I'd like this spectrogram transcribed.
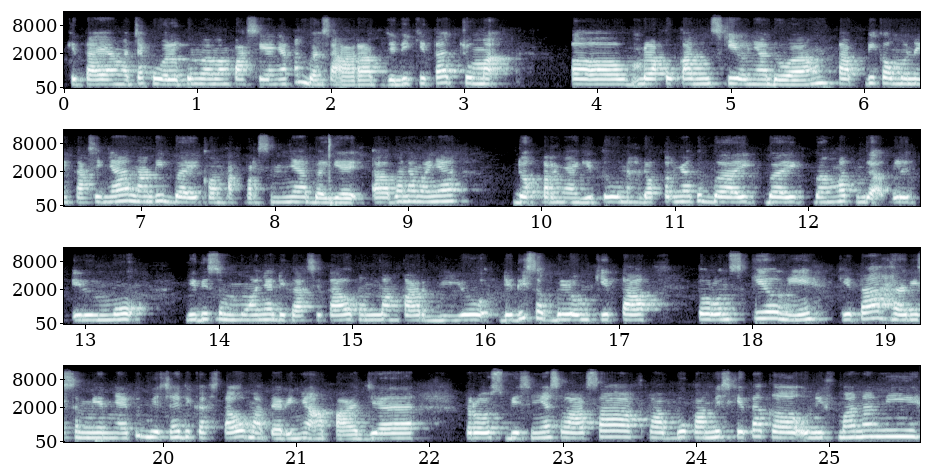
kita yang ngecek walaupun memang pasiennya kan bahasa Arab. Jadi kita cuma uh, melakukan skillnya doang tapi komunikasinya nanti baik kontak personnya bagi apa namanya dokternya gitu nah dokternya tuh baik-baik banget nggak pelit ilmu jadi semuanya dikasih tahu tentang kardio jadi sebelum kita turun skill nih, kita hari Seninnya itu biasanya dikasih tahu materinya apa aja. Terus biasanya Selasa, Rabu, Kamis kita ke univ mana nih?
